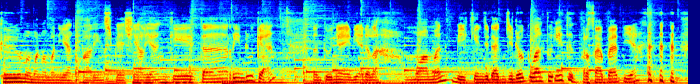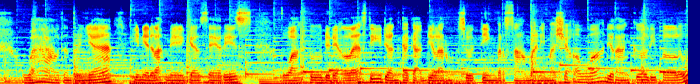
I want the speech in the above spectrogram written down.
Ke momen-momen yang paling spesial yang kita rindukan. Tentunya ini adalah momen bikin jedak-jeduk waktu itu persahabat ya. Wow tentunya ini adalah mega series waktu Dedek Lesti dan kakak Bilar syuting bersama nih. Masya Allah dirangkul dipeluk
